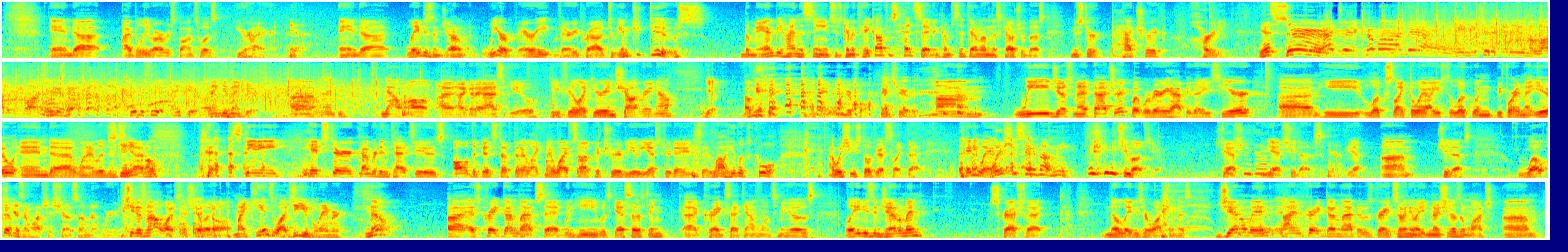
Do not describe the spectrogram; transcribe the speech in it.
And uh, I believe our response was, "You're hired." Yeah. And uh, ladies and gentlemen, we are very, very proud to introduce the man behind the scenes who's going to take off his headset and come sit down on this couch with us, Mr. Patrick Hardy. Yes, sir. Patrick, come on down. Hey, make sure to edit in a lot of applause. for yourself. Good to see you. Thank you. Thank you. Thank you. Thank you. Now, I'll, I, I got to ask you do you feel like you're in shot right now? Yep. Okay, great. Okay, wonderful. Made sure of it. We just met Patrick, but we're very happy that he's here. Um, he looks like the way I used to look when before I met you, and uh, when I lived in Skinny? Seattle. Skinny, hipster, covered in tattoos, all the good stuff that I like. My wife saw a picture of you yesterday and said, "Wow, he looks cool." I wish you still dressed like that. Anyway, What does she say about me? she loves you. Yeah, she, though? yeah, she does. Yeah. yeah. Um, she does. Welcome. She doesn't watch the show, so I'm not worried. About She does not watch the show at all. My kids watch. Do you blame her? No. Uh, as Craig Dunlap said when he was guest hosting, uh, Craig sat down once and he goes, Ladies and gentlemen, scratch that. No ladies are watching this. gentlemen, I'm Craig Dunlap. It was great. So, anyway, no, she doesn't watch. Um,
